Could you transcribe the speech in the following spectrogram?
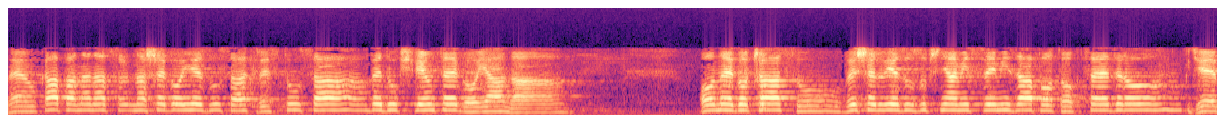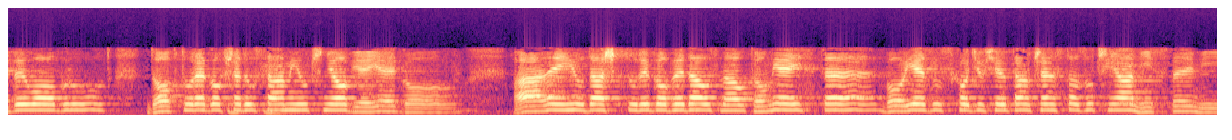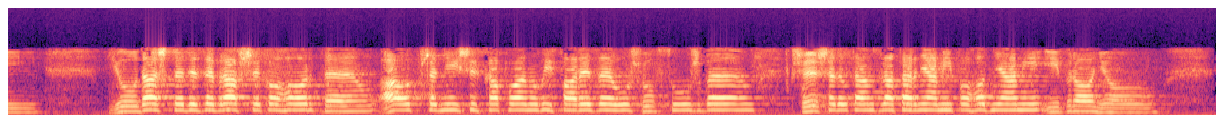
Męka Pana nas, naszego Jezusa Chrystusa według świętego Jana. Onego czasu wyszedł Jezus z uczniami swymi za potok Cedron, gdzie był ogród, do którego wszedł sami uczniowie Jego. Ale Judasz, który go wydał, znał to miejsce, bo Jezus chodził się tam często z uczniami swymi. Judasz wtedy zebrawszy kohortę, a od przedniejszych kapłanów i faryzeuszów służbę, przyszedł tam z latarniami, pochodniami i bronią.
